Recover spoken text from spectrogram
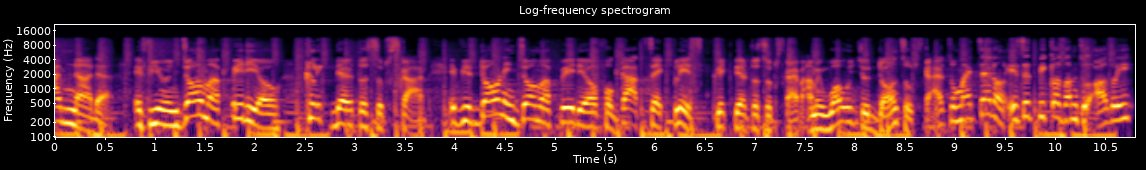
I'm Nada. If you enjoy my video, click there to subscribe. If you don't enjoy my video, for God's sake, please click there to subscribe. I mean, why would you don't subscribe to my channel? Is it because I'm too ugly?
